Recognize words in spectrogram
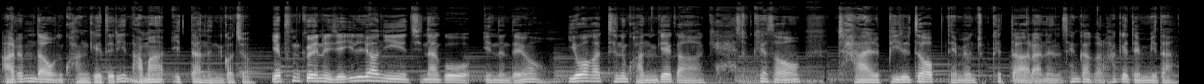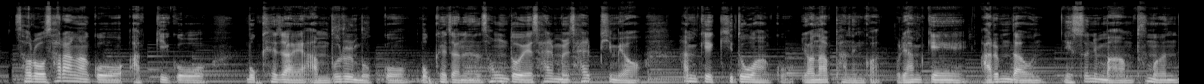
아름다운 관계들이 남아 있다는 거죠. 예품 교회는 이제 1년이 지나고 있는데요. 이와 같은 관계가 계속해서 잘 빌드업 되면 좋겠다라는 생각을 하게 됩니다. 서로 사랑하고 아끼고 목회자의 안부를 묻고 목회자는 성도의 삶을 살피며 함께 기도하고 연합하는 것 우리 함께 아름다운 예수님 마음 품은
